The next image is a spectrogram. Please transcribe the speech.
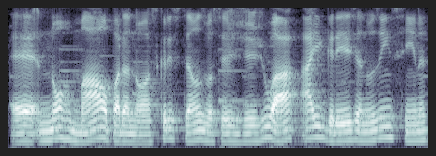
é, normal para nós cristãos, você jejuar. A igreja nos ensina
